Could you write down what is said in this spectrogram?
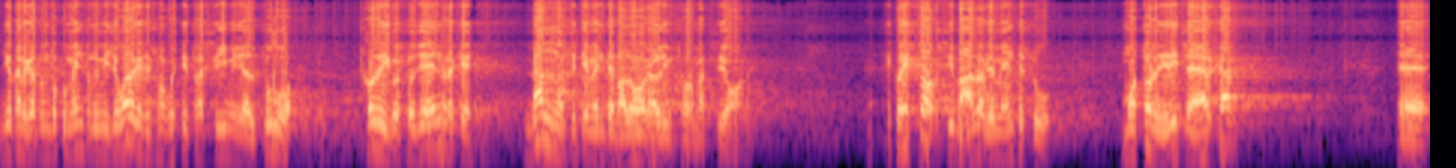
io ho caricato un documento e mi dice guarda che ci sono questi tre simili al tuo, cose di questo genere che danno effettivamente valore all'informazione. E questo si basa ovviamente su motori di ricerca eh,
